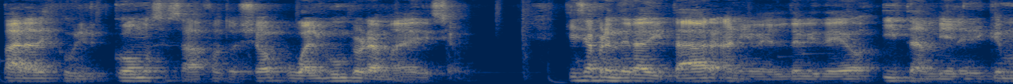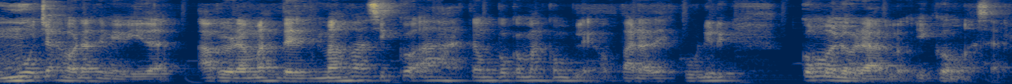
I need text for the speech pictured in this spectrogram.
para descubrir cómo se usaba Photoshop o algún programa de edición. Quise aprender a editar a nivel de video y también le dediqué muchas horas de mi vida a programas desde más básico hasta un poco más complejo para descubrir cómo lograrlo y cómo hacerlo.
